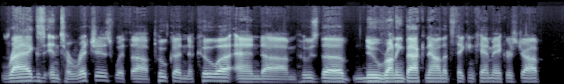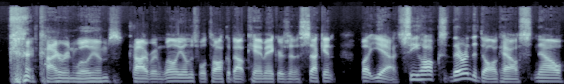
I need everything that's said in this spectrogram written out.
rags into riches with uh, Puka Nacua and um, who's the new running back now that's taking Cam Akers' job? Kyren Williams. Kyren Williams. We'll talk about Cam Akers in a second. But yeah, Seahawks, they're in the doghouse. Now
